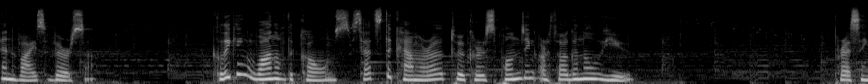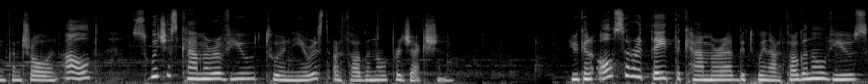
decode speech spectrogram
and vice versa. Clicking one of the cones sets the camera to a corresponding orthogonal view. Pressing Ctrl and Alt switches camera view to a nearest orthogonal projection. You can also rotate the camera between orthogonal views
